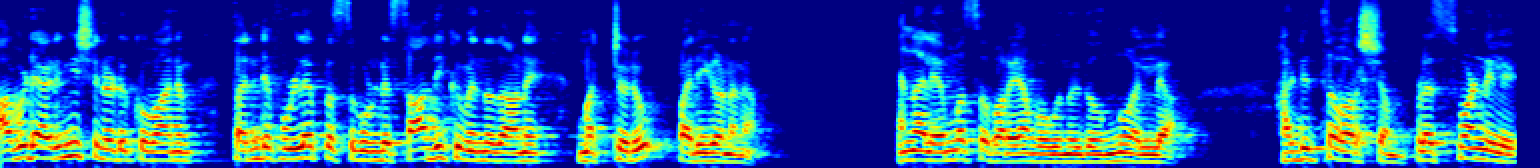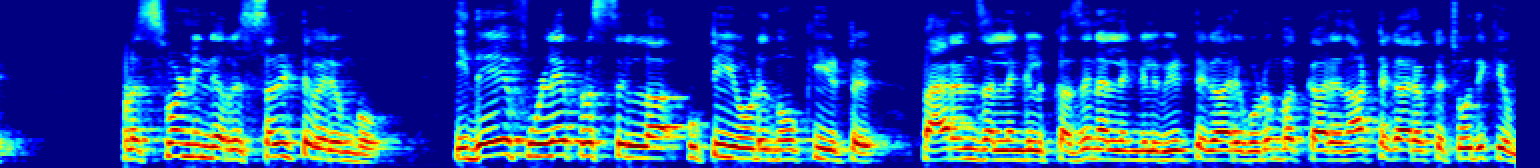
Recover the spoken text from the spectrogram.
അവിടെ അഡ്മിഷൻ എടുക്കുവാനും തന്റെ ഫുൾ എ പ്ലസ് കൊണ്ട് സാധിക്കുമെന്നതാണ് മറ്റൊരു പരിഗണന. എന്നാൽ എം എസ് പറയാൻ പോകുന്നത് ഇതൊന്നുമല്ല. അടുത്ത വർഷം പ്ലസ് വണ്ണിൽ പ്ലസ് വണ്ണിന്റെ റിസൾട്ട് വരുമ്പോൾ ഇതേ ഫുൾ എ പ്ലസ് ഉള്ള കുട്ടിയോട് നോക്കിയിട്ട് പാരൻസ് അല്ലെങ്കിൽ കസിൻ അല്ലെങ്കിൽ വീട്ടുകാർ കുടുംബക്കാർ നാട്ടുകാരൊക്കെ ചോദിക്കും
